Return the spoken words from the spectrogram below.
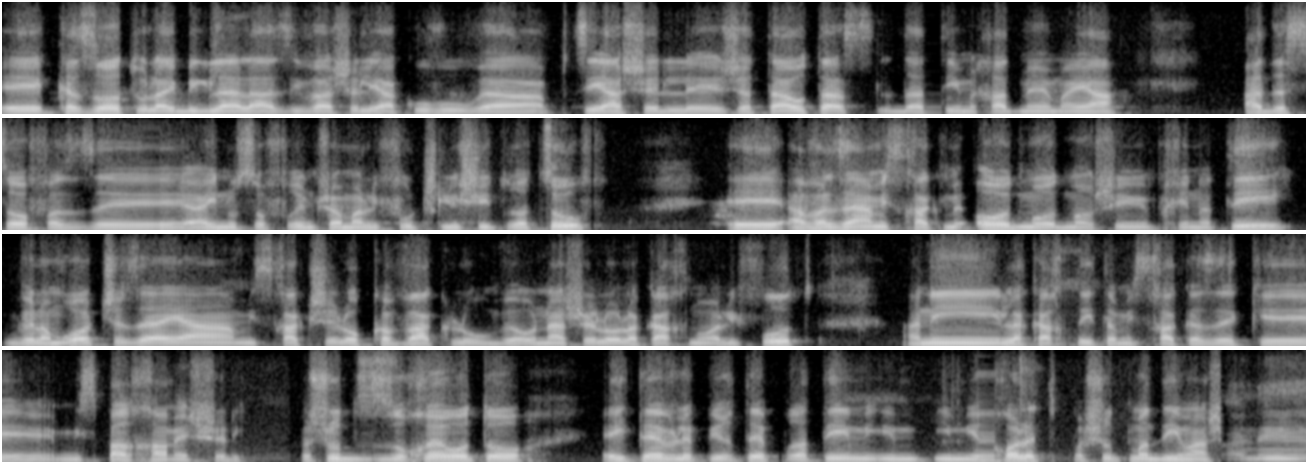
אה, כזאת, אולי בגלל העזיבה של יעקובו והפציעה של אה, ז'טאוטס, לדעתי אם אחד מהם היה עד הסוף, אז אה, היינו סופרים שם אליפות שלישית רצוף. אה, אבל זה היה משחק מאוד מאוד מרשים מבחינתי, ולמרות שזה היה משחק שלא קבע כלום, ועונה שלא לקחנו אליפות, אני לקחתי את המשחק הזה כמספר חמש שלי. פשוט זוכר אותו היטב לפרטי פרטים עם, עם יכולת פשוט מדהימה. אני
